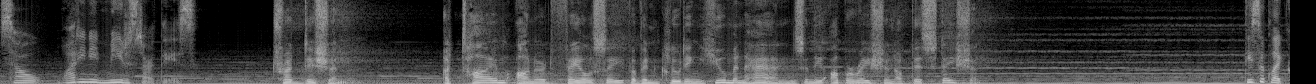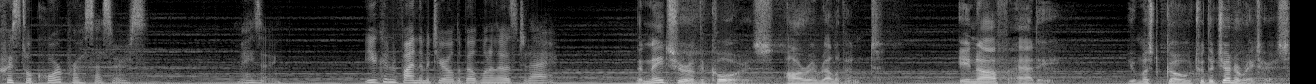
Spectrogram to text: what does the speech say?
So, why do you need me to start these? Tradition. A time honored failsafe of including human hands in the operation of this station. These look like crystal core processors. Amazing. You can find the material to build one of those today. The nature of the cores are irrelevant. Enough, Addy. You must go to the generators.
